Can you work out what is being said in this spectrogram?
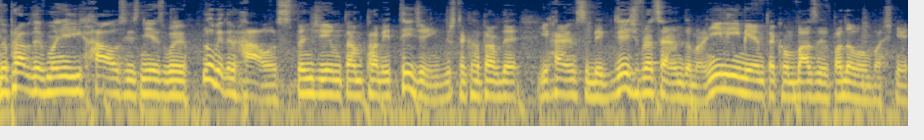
Naprawdę w Manili chaos jest niezły. Lubię ten chaos. Spędziłem tam prawie tydzień, gdyż tak naprawdę jechałem sobie gdzieś, wracałem do Manili miałem taką bazę wypadową właśnie.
